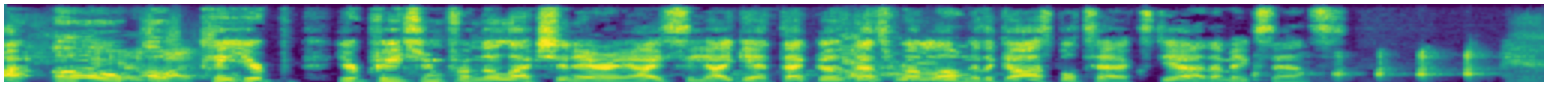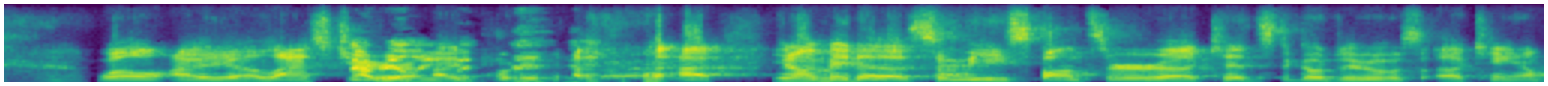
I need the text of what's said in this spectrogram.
I, oh, okay. You're you're preaching from the lectionary. I see. I get that. Goes that's right along with the gospel text. Yeah, that makes sense. well, I uh, last year really, I but... put it. I, you know, I made a so we sponsor uh, kids to go to a camp.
